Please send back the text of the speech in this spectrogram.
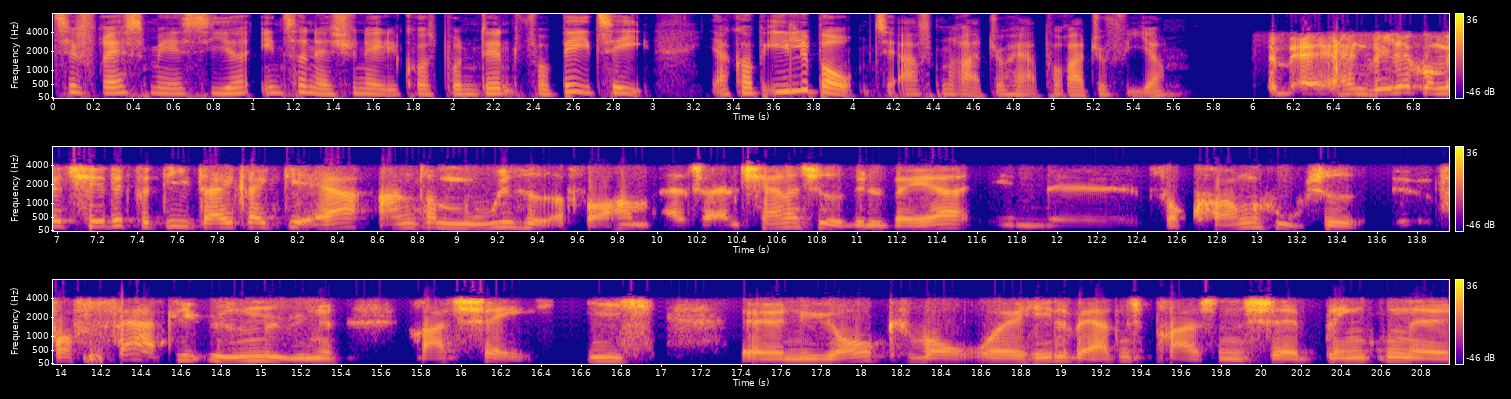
tilfreds med, siger international korrespondent for BT, Jakob Illeborg, til Aftenradio her på Radio 4. Øh, han vælger at gå med til det, fordi der ikke rigtig er andre muligheder for ham. Altså alternativet vil være en øh, for kongehuset forfærdelig ydmygende retssag i øh, New York, hvor øh, hele verdenspressens øh, blinkende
